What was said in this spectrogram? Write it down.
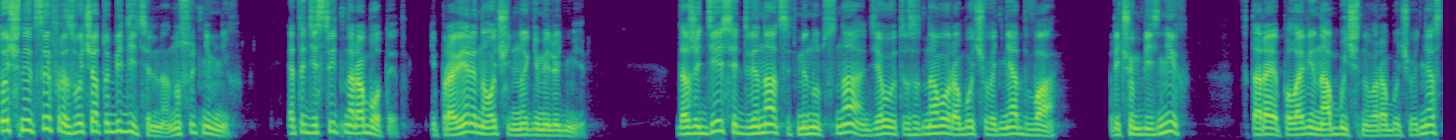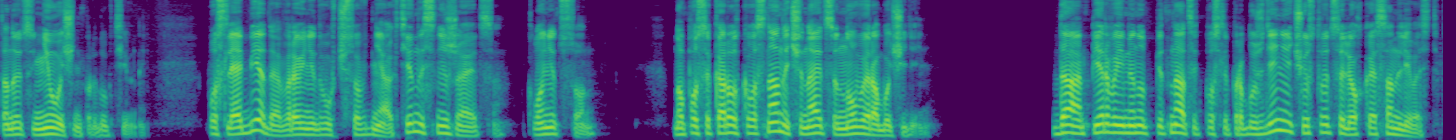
Точные цифры звучат убедительно, но суть не в них. Это действительно работает, и проверено очень многими людьми. Даже 10-12 минут сна делают из одного рабочего дня два. Причем без них вторая половина обычного рабочего дня становится не очень продуктивной. После обеда в районе двух часов дня активность снижается, клонит в сон. Но после короткого сна начинается новый рабочий день. Да, первые минут 15 после пробуждения чувствуется легкая сонливость.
